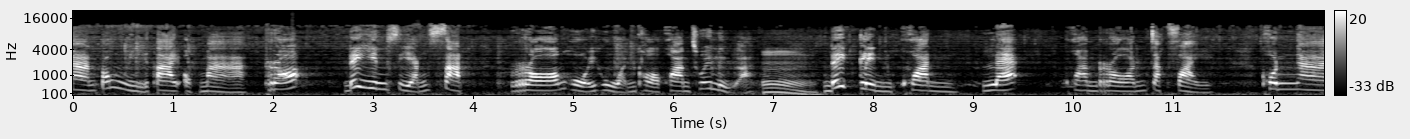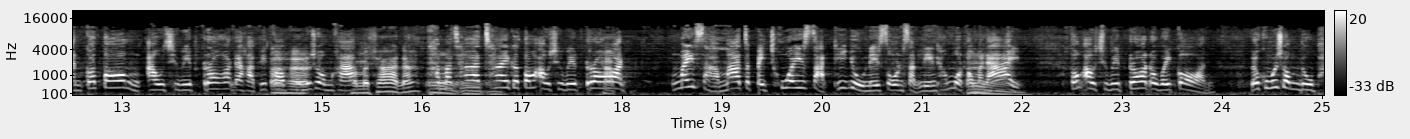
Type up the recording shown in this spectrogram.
งานต้องหนีตายออกมา เพราะได้ยินเสียงสัตว์ ร้องโหยหวนขอความช่วยเหลือ อืม ได้กลิ่นควันและความร้อนจากไฟ คนงานก็ต้องเอาชีวิตรอดนะคะพี่กอฟอ่าฮะคุณผู้ชมคะธรรมชาตินะอืธรรมชาติใช่ก็ต้องเอาชีวิตรอด ไม่สามารถจะไปช่วยสัตว์ที่อยู่ในโซนสัตว์เลี้ยงทั้งหมดออกมาได้ ต้องเอาชีวิตรอดเอาไว้ก่อน แล้วคุณผู้ชมดูภ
